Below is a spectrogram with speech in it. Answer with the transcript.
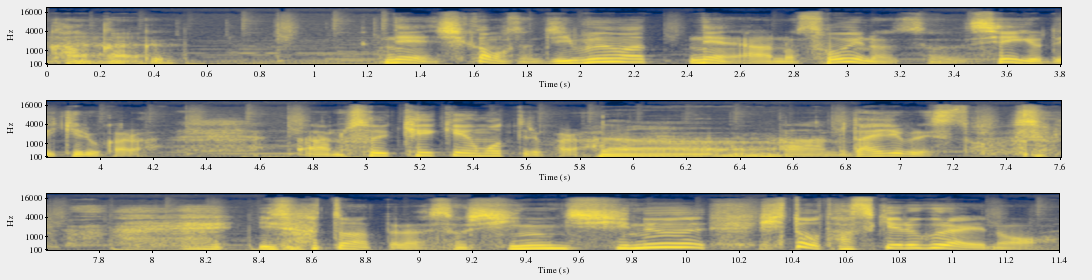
感覚。ねしかもその自分はねあのそういうの制御できるからあのそういう経験を持ってるからああの大丈夫ですと。いざとなったらその死ぬ人を助けるぐらいの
